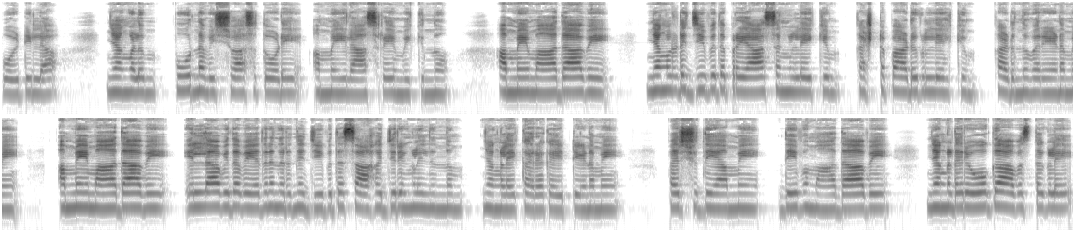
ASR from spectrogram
പോയിട്ടില്ല. ഞങ്ങളും പൂർണ വിശ്വാസത്തോടെ അമ്മയിൽ ആശ്രയം വയ്ക്കുന്നു അമ്മേ മാതാവേ ഞങ്ങളുടെ ജീവിത പ്രയാസങ്ങളിലേക്കും കഷ്ടപ്പാടുകളിലേക്കും കടന്നു വരയണമേ അമ്മേ മാതാവേ എല്ലാവിധ വേദന നിറഞ്ഞ ജീവിത സാഹചര്യങ്ങളിൽ നിന്നും ഞങ്ങളെ കരകയറ്റണമേ. പരിശുദ്ധ അമ്മേ ദൈവമാതാവേ ഞങ്ങളുടെ രോഗാവസ്ഥകളെ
